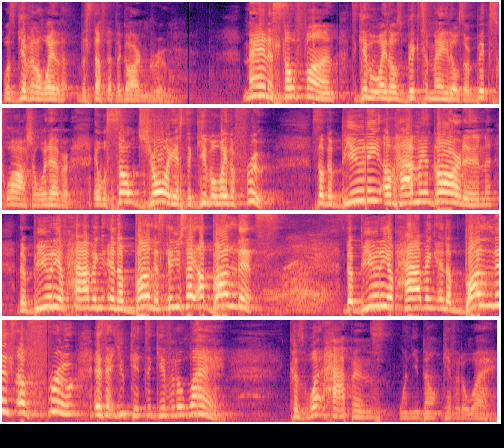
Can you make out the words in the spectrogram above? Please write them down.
was giving away the, the stuff that the garden grew. Man, it's so fun to give away those big tomatoes or big squash or whatever. It was so joyous to give away the fruit. So, the beauty of having a garden, the beauty of having an abundance, can you say abundance? abundance? The beauty of having an abundance of fruit is that you get to give it away. Because what happens when you don't give it away?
